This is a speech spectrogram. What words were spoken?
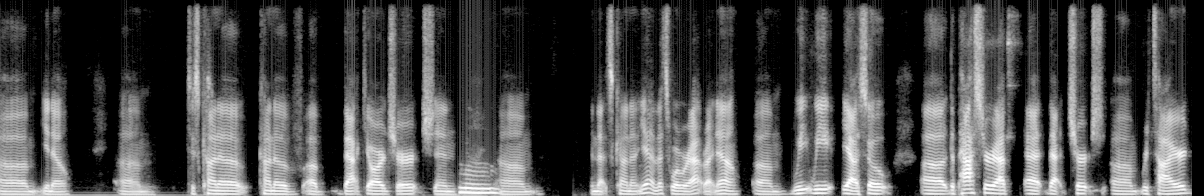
um you know um just kind of kind of a backyard church and Mm. um and that's kind of yeah that's where we're at right now um we we yeah so uh the pastor at at that church um retired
